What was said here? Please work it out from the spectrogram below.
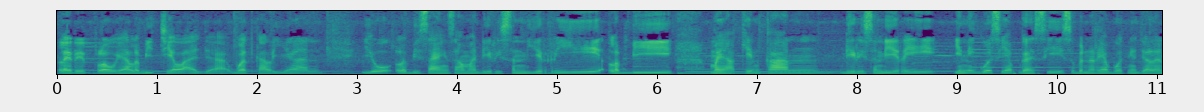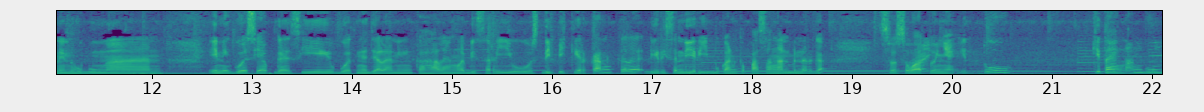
let it flow ya lebih chill aja. Buat kalian yuk lebih sayang sama diri sendiri lebih meyakinkan diri sendiri. Ini gue siap gak sih sebenarnya buat ngejalanin hubungan ini gue siap gak sih buat ngejalanin ke hal yang lebih serius? Dipikirkan ke diri sendiri bukan ke pasangan bener gak? Sesuatunya itu kita yang nanggung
